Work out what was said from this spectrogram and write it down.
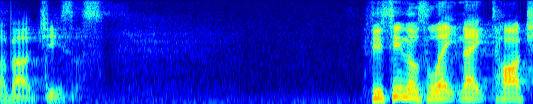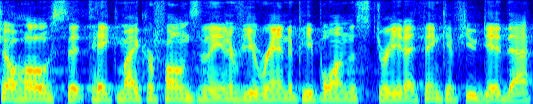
about Jesus. If you've seen those late night talk show hosts that take microphones and they interview random people on the street, I think if you did that,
